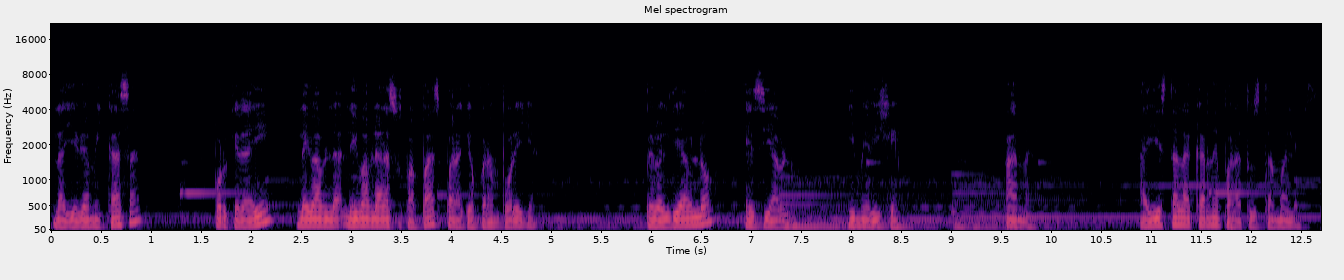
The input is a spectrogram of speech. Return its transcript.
La llevé a mi casa porque de ahí le iba, a hablar, a sus papás para que fueran por ella. Pero el diablo es diablo, y me dije, Ana, Ahí está la carne para tus tamales.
